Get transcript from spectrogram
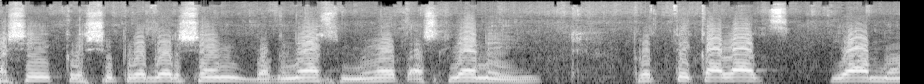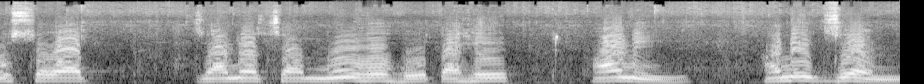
असे कृषी प्रदर्शन बघण्यास मिळत असल्याने प्रत्येकालाच या महोत्सवात जाण्याचा मोह होत आहे. आणि अनेक जण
